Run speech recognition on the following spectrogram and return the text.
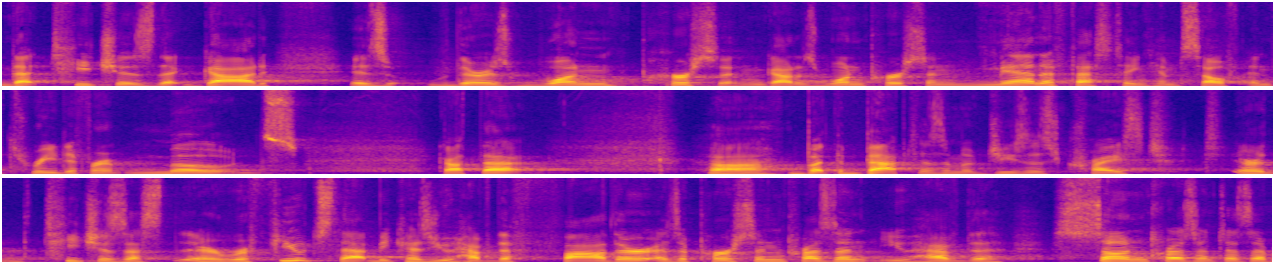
that teaches that God is, there is one person, God is one person manifesting himself in three different modes. Got that? Uh, but the baptism of Jesus Christ or teaches us or refutes that because you have the Father as a person present, you have the Son present as a,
